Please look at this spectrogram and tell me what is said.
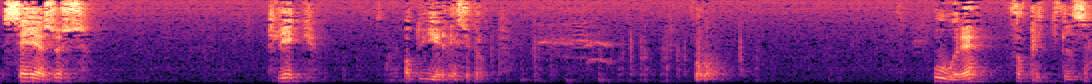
Se Jesus slik at du gir Jesu kropp. Ordet forpliktelse.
